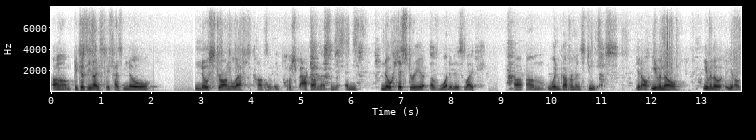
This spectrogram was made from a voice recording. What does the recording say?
um, because the United States has no no strong left to constantly push back on this, and, and no history of what it is like um, when governments do this. You know, even though even though you know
